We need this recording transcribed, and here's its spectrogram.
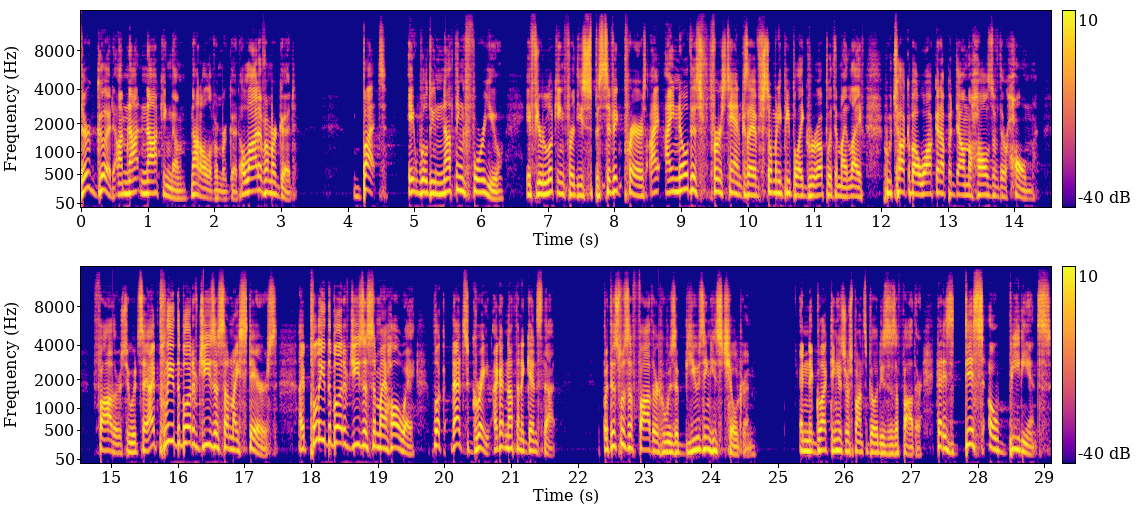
they're good. I'm not knocking them. Not all of them are good. A lot of them are good. But it will do nothing for you if you're looking for these specific prayers. I, I know this firsthand because I have so many people I grew up with in my life who talk about walking up and down the halls of their home fathers who would say, I plead the blood of Jesus on my stairs. I plead the blood of Jesus in my hallway. Look, that's great. I got nothing against that. But this was a father who was abusing his children and neglecting his responsibilities as a father. That is disobedience.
